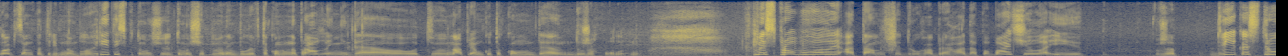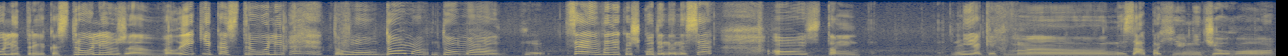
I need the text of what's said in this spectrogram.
Хлопцям потрібно було грітись, тому що, тому що вони були в такому направленні, де от, в напрямку такому, де дуже холодно. Ми спробували, а там ще друга бригада побачила і вже дві каструлі, три каструлі, вже великі каструлі. Тому вдома, вдома це великої шкоди не несе. Ось там ніяких е, ні запахів, нічого.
